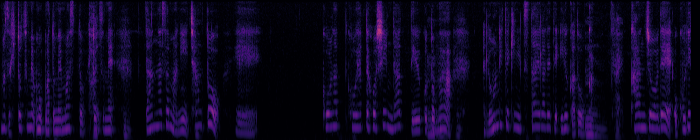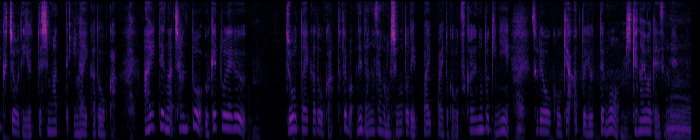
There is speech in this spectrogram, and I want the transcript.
まず一つ目もまとめますとはい。一つ目、うん。旦那様にちゃんと、えーこうなこうやってほしいんだっていうどことうんうんうん。が論理的に伝えられているかどうか、うん。はい。感情で怒り口調で言ってしまっていないかどうか、はい。相手がちゃんと受け取れるうん状態かどうか。例えばね旦那さんがもう仕事でいっぱいいっぱいとかお疲れの時にはい。それをこうギャーッと言ってもうん。聞けないわけですよね。うん。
